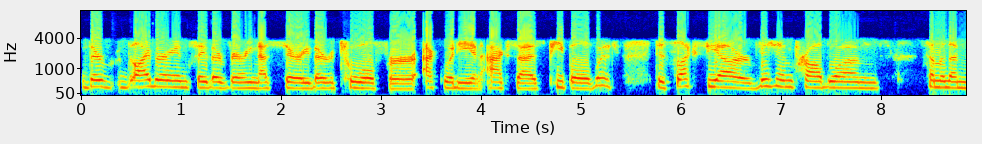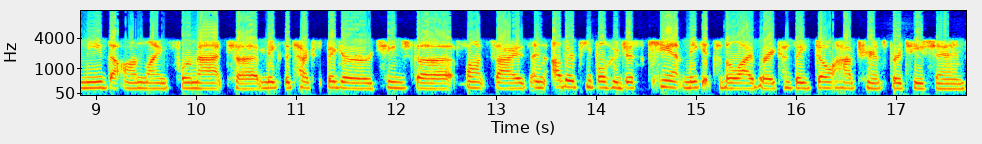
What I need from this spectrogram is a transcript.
their librarians say they're very necessary. They're a tool for equity and access. People with dyslexia or vision problems, some of them need the online format to make the text bigger or change the font size. And other people who just can't make it to the library because they don't have transportation,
